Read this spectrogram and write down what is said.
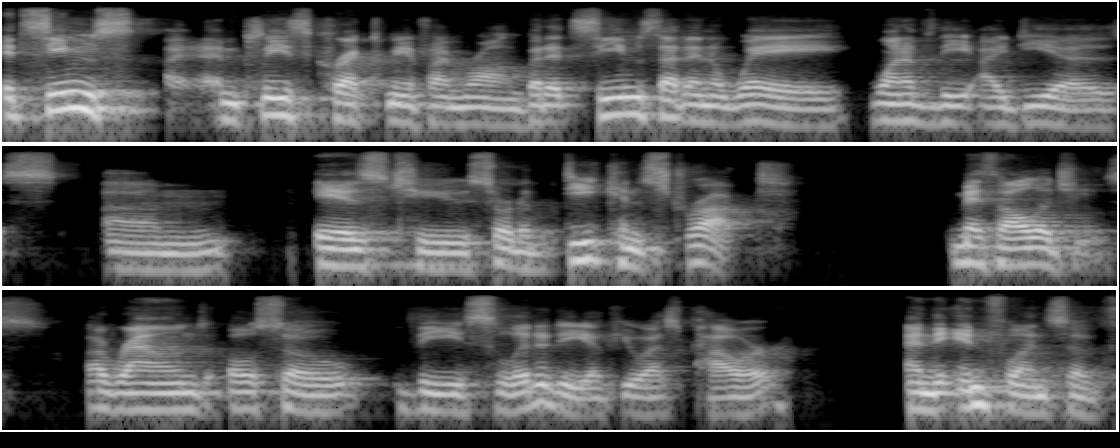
it seems, and please correct me if I'm wrong, but it seems that in a way, one of the ideas um, is to sort of deconstruct mythologies around also the solidity of US power and the influence of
